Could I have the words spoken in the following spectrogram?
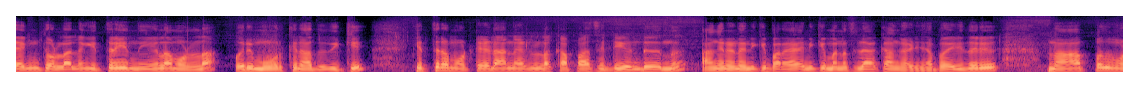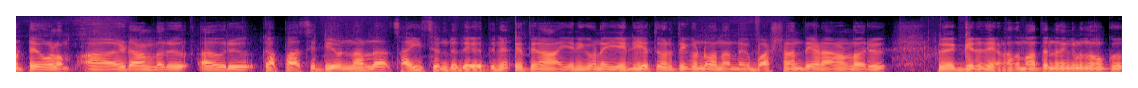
ലെങ്ത്തുള്ള അല്ലെങ്കിൽ ഇത്രയും നീളമുള്ള ഒരു മൂർഖൻ അതിഥിക്ക് ഇത്ര മുട്ടയിടാനായിട്ടുള്ള കപ്പാസിറ്റി ഉണ്ട് എന്ന് അങ്ങനെയാണ് എനിക്ക് പറയാൻ എനിക്ക് മനസ്സിലാക്കാൻ കഴിഞ്ഞത്. അപ്പോൾ ഇതൊരു നാൽപ്പത് മുട്ടയോളം ഇടാനുള്ളൊരു ഒരു കപ്പാസിറ്റി നല്ല സൈസ് ഉണ്ട് ഇദ്ദേഹത്തിന്. ഇദ്ദേഹത്തിന് ആ എനിക്കൊണ്ട് എലിയെ തുരത്തിക്കൊണ്ട് വന്നിട്ടുണ്ടെങ്കിൽ ഭക്ഷണം തേടാനുള്ള ഒരു വ്യഗ്രതയാണ് അതുമാത്രമല്ല നിങ്ങൾ നോക്കൂ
